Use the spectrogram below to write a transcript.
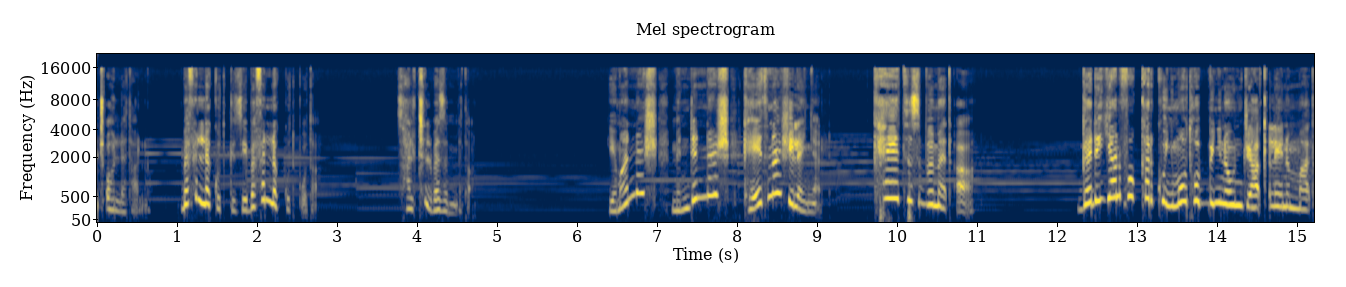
እጮህለታለሁ በፈለግኩት ጊዜ በፈለግኩት ቦታ ሳልችል በዝምታ። የማነሽ ምንድነሽ ከየት ነሽ ይለኛል። ከየትስ ብመጣ ገድዬ አልፎከርኩኝ ሞቶብኝ ነው እንጂ አቅሌንም ማጣ።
